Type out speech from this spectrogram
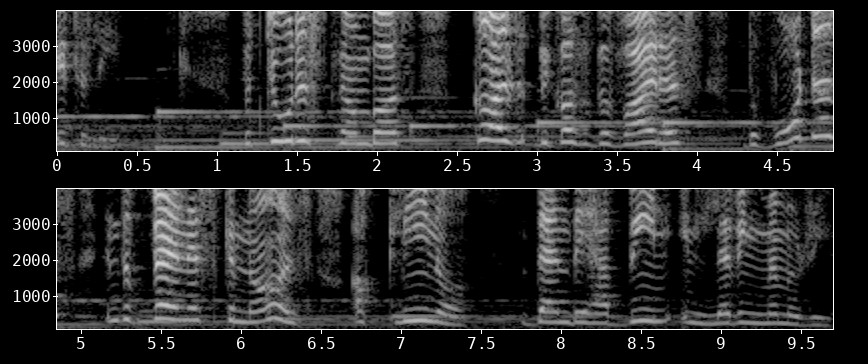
Italy. With tourist numbers culled because of the virus, the waters in the Venice canals are cleaner than they have been in living memory.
